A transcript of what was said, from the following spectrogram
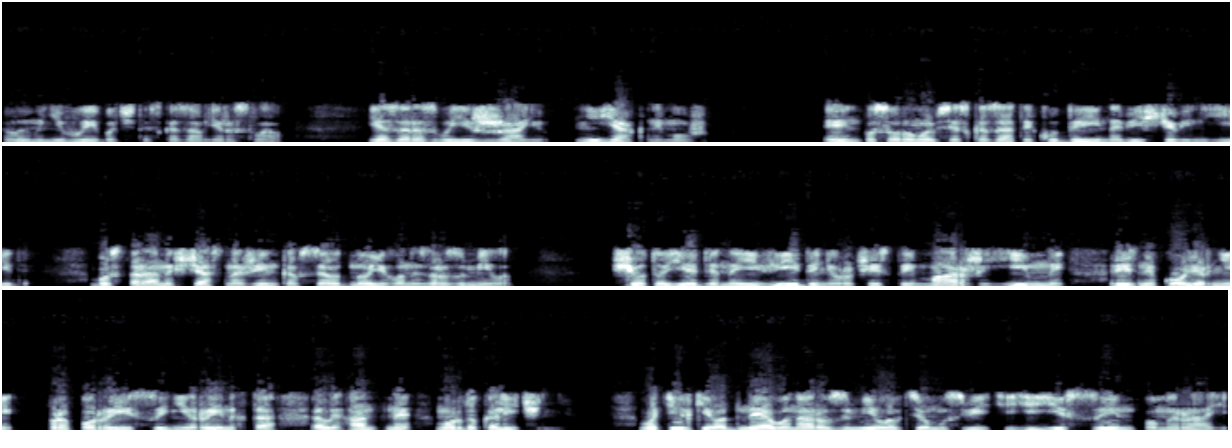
Ви мені вибачте, сказав Ярослав. Я зараз виїжджаю, ніяк не можу. І він посоромився сказати, куди і навіщо він їде, бо стара нещасна жінка все одно його не зрозуміла. Що то є для неї відень, урочистий марш, гімни, різноколірні прапори, синій ринг та елегантне мордокалічення. Бо тільки одне вона розуміла в цьому світі її син помирає.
